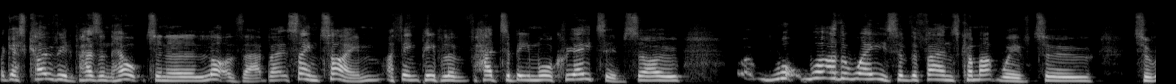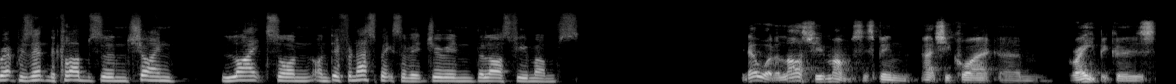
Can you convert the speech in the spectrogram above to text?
I guess COVID hasn't helped in a lot of that, but at the same time, I think people have had to be more creative. So, what what other ways have the fans come up with to to represent the clubs and shine lights on on different aspects of it during the last few months? You know what? The last few months, it's been actually quite um, great because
